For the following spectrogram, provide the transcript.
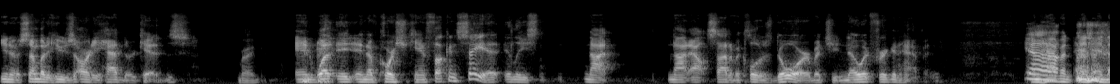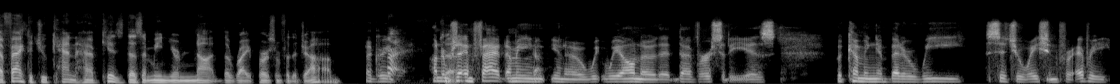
you know somebody who's already had their kids Right. And what and of course you can't fucking say it at least not not outside of a closed door but you know it friggin' happened And having and, and the fact that you can have kids doesn't mean you're not the right person for the job. agreed. Right. Hundred percent. In fact, I mean, you know, we, we all know that diversity is becoming a better we situation for every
